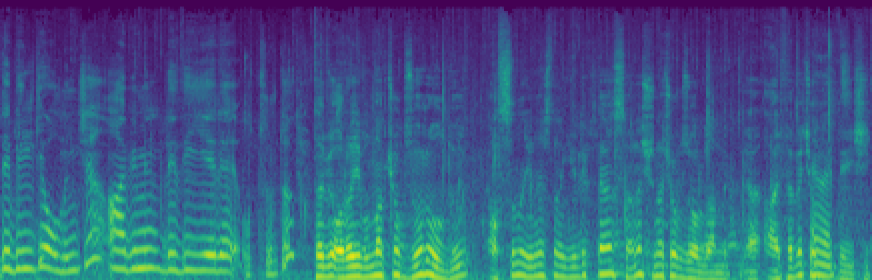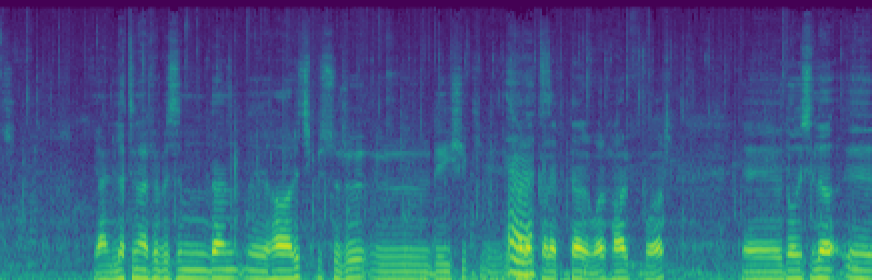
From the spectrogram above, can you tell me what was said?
de bilgi olunca abimin dediği yere oturduk. Tabii orayı bulmak çok zor oldu. Aslında Yunanistan'a girdikten sonra şuna çok zorlandık. Yani alfabe çok Evet. değişik. Yani Latin alfabesinden e, hariç bir sürü e, değişik e, Evet. karakter var, harf var. E, dolayısıyla e,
